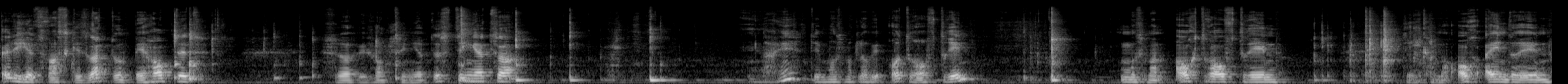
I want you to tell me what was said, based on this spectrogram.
Hätte ich jetzt fast gesagt und behauptet. So, wie funktioniert das Ding jetzt? Nein, den muss man glaube ich auch drauf drehen. Muss man auch drauf drehen. Den kann man auch eindrehen.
